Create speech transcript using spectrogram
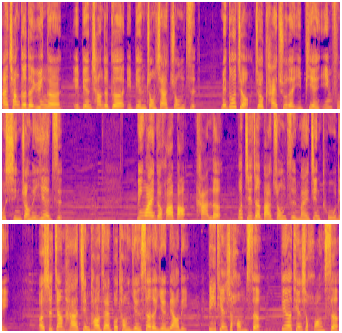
爱唱歌的韵儿一边唱着歌，一边种下种子，没多久就开出了一片音符形状的叶子。另外一个花宝卡乐不急着把种子埋进土里，而是将它浸泡在不同颜色的颜料里。第一天是红色，第二天是黄色，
